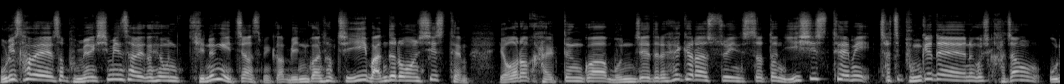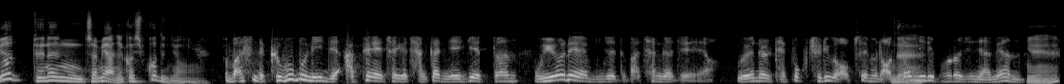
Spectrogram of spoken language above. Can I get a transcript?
우리 사회에서 분명히 시민사회가 해온 기능이 있지 않습니까? 민관 협치 이 만들어온 시스템 여러 갈등과 문제들을 해결할 수 있었던 이 시스템이 자칫 붕괴되는 것이 가장 우려되는 점이 아닐까 싶거든요. 맞습니다. 그 부분이 이제 앞에 저희가 잠깐 얘기했던 위원회 문제도 마찬가지예요. 위원회를 대폭 줄이고 없애면 어떤 네. 일이 벌어지냐면 예.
